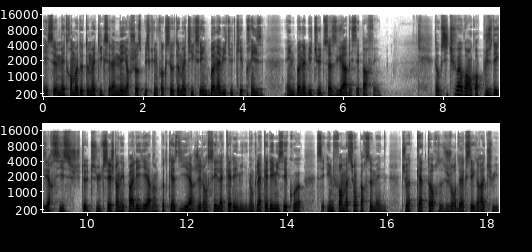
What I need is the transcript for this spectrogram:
Et se mettre en mode automatique, c'est la meilleure chose puisqu'une fois que c'est automatique, c'est une bonne habitude qui est prise et une bonne habitude, ça se garde et c'est parfait. Donc si tu veux avoir encore plus d'exercices, tu le sais, je t'en ai parlé hier dans le podcast d'hier, j'ai lancé l'académie. Donc l'académie c'est quoi? C'est une formation par semaine. Tu as 14 jours d'accès gratuit.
